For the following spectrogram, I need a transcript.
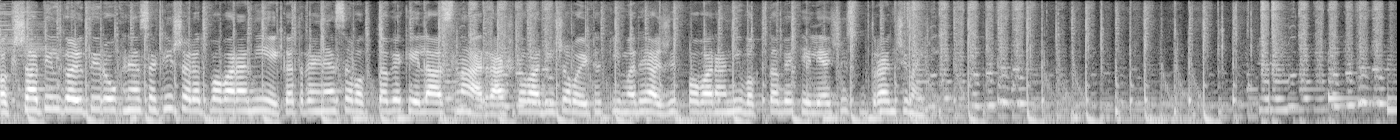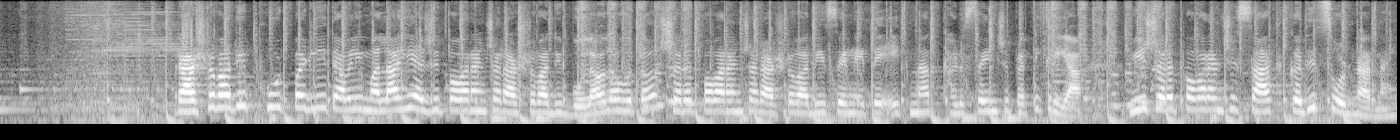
पक्षातील गळती रोखण्यासाठी शरद पवारांनी एकत्र येण्याचं वक्तव्य केलं असणार. राष्ट्रवादीच्या बैठकीमध्ये अजित पवारांनी वक्तव्य केल्याची सूत्रांची माहिती. राष्ट्रवादीत फूट पडली त्यावेळी मलाही अजित पवारांच्या राष्ट्रवादीत बोलावलं होतं. शरद पवारांच्या राष्ट्रवादीचे नेते एकनाथ खडसेंची प्रतिक्रिया. मी शरद पवारांची साथ कधीच सोडणार नाही.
